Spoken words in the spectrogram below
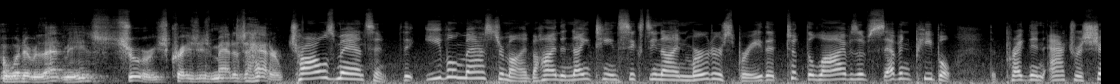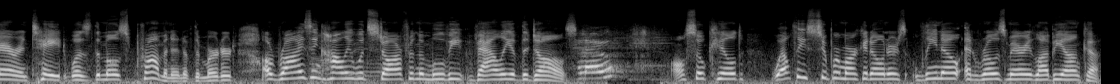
Whatever that means. Sure, he's crazy as mad as a hatter. Charles Manson, the evil mastermind behind the 1969 murder spree that took the lives of seven people. The pregnant actress Sharon Tate was the most prominent of the murdered, a rising Hollywood star from the movie Valley of the Dolls. Hello? Also killed wealthy supermarket owners Leno and Rosemary LaBianca.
